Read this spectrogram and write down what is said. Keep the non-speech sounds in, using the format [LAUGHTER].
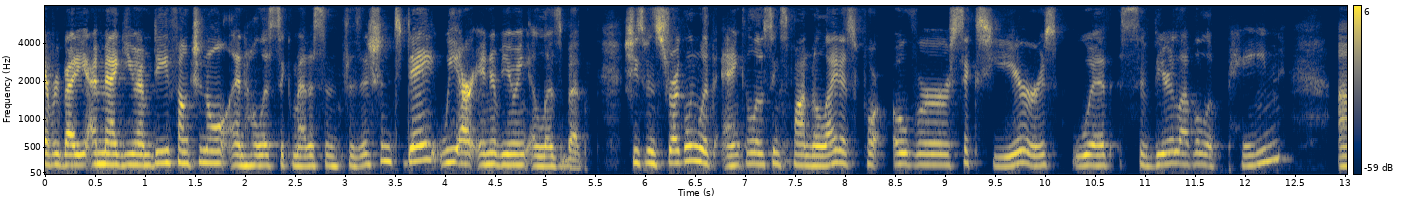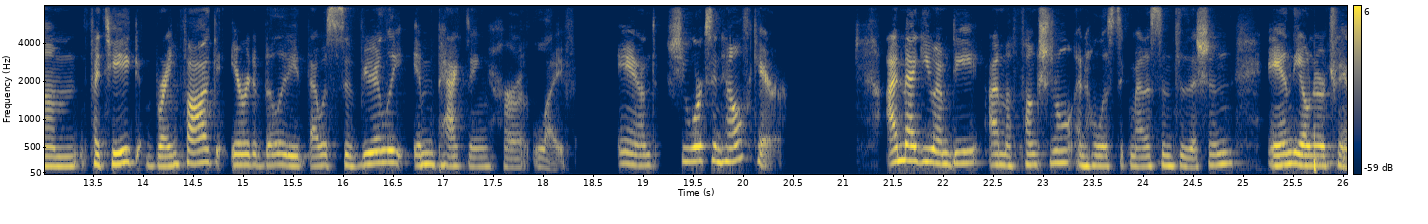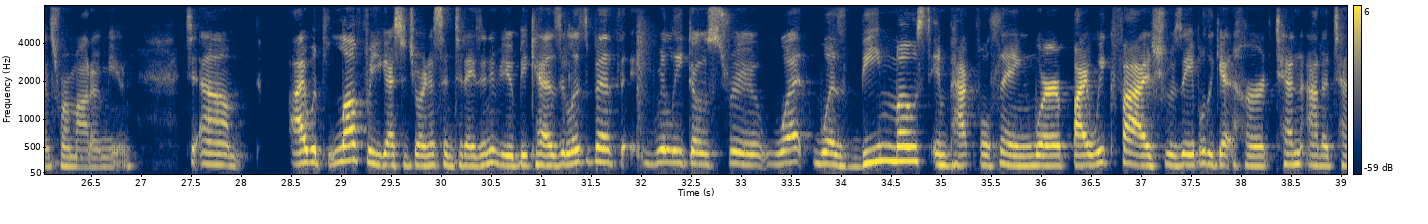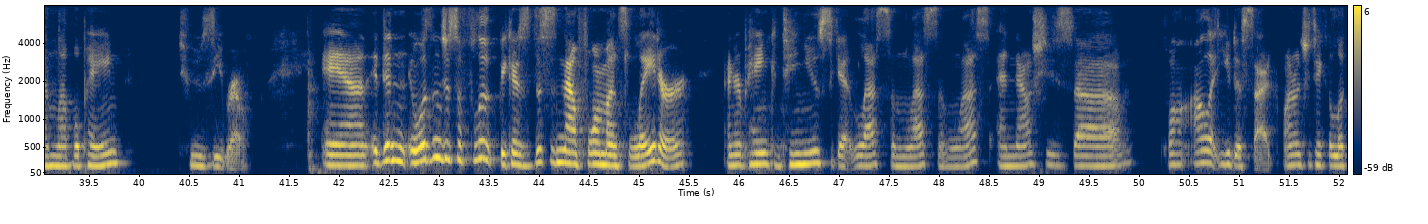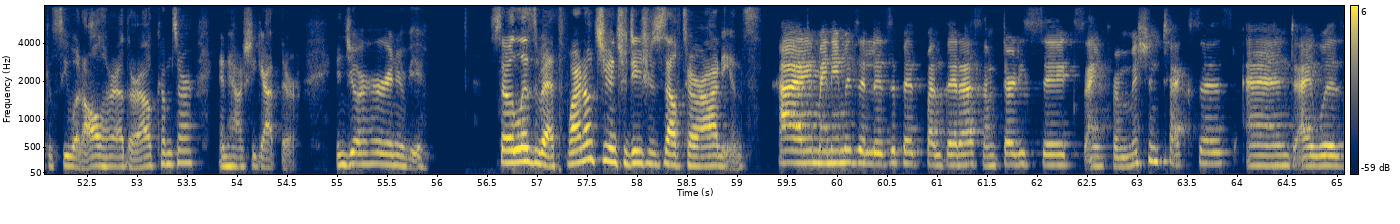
Everybody, I'm Maggie Yu MD, functional and holistic medicine physician. Today, we are interviewing Elizabeth. She's been struggling with ankylosing spondylitis for over six years with severe level of pain, um, fatigue, brain fog, irritability that was severely impacting her life. And she works in healthcare. I'm Maggie Yu MD. I'm a functional and holistic medicine physician and the owner of Transform Autoimmune. To, um, I would love for you guys to join us in today's interview because Elizabeth really goes through what was the most impactful thing where by week five, she was able to get her 10 out of 10 level pain to zero. And it didn't, it wasn't just a fluke because this is now four months later and her pain continues to get less and less and less. And now she's, uh, well, I'll let you decide. Why don't you take a look and see what all her other outcomes are and how she got there? Enjoy her interview. So, Elizabeth, why don't you introduce yourself to our audience? Hi, my name is Elizabeth Balderas. I'm 36. I'm from Mission, Texas, and I was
